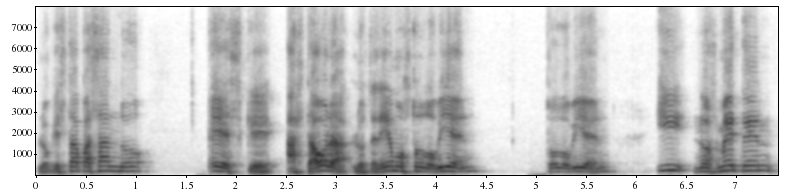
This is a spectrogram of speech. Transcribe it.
lo que está pasando es que hasta ahora lo teníamos todo bien, todo bien, y nos meten,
